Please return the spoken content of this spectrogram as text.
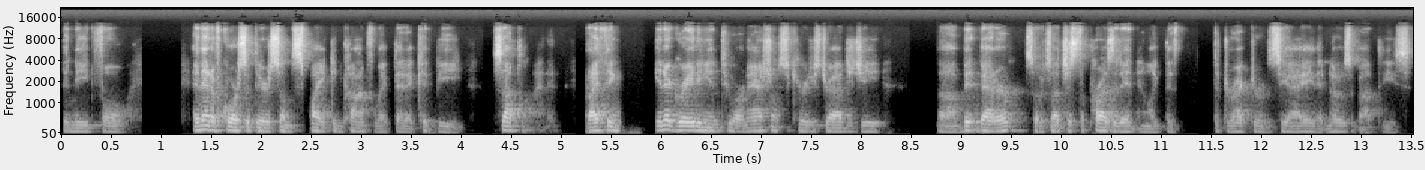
the needful. And then, of course, if there's some spike in conflict, that it could be supplemented. But I think integrating into our national security strategy uh, a bit better. So it's not just the president and like the, the director of the CIA that knows about these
